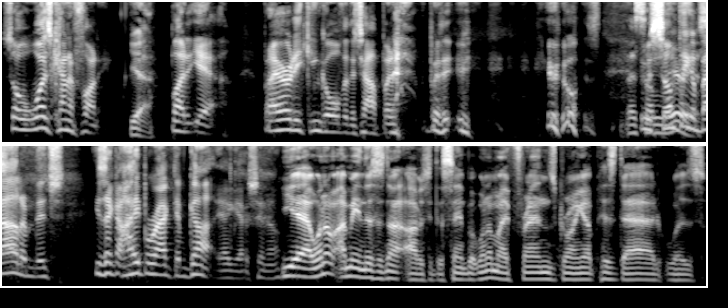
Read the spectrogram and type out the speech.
So it was kind of funny. Yeah. But yeah, but I heard he can go over the top. But but it, it was That's there was something about him that's he's like a hyperactive guy. I guess you know. Yeah, one of I mean, this is not obviously the same, but one of my friends growing up, his dad was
